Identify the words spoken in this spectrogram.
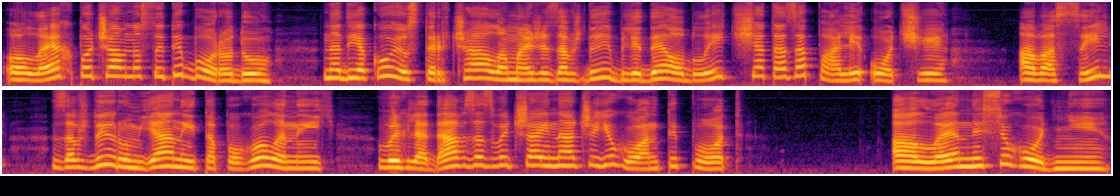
Олег почав носити бороду, над якою стирчало майже завжди бліде обличчя та запалі очі, а Василь, завжди рум'яний та поголений, виглядав зазвичай, наче його антипод. Але не сьогодні.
